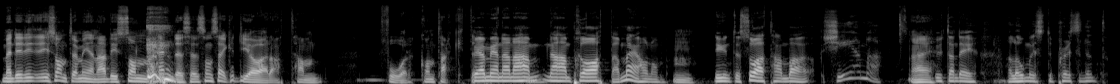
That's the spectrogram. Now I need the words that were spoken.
Men det, är- det är sånt jag menar. Det är sådana händelser som säkert gör att han får kontakter. jag menar när han, när han pratar med honom. Mm. Det är ju inte så att han bara “tjena” Nej. utan det är “Hello Mr President”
